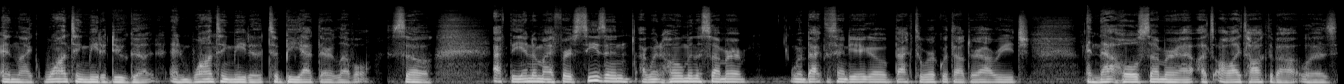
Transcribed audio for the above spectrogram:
and like wanting me to do good and wanting me to, to be at their level. So at the end of my first season, I went home in the summer, went back to San Diego, back to work with Outdoor Outreach. And that whole summer, that's all I talked about was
